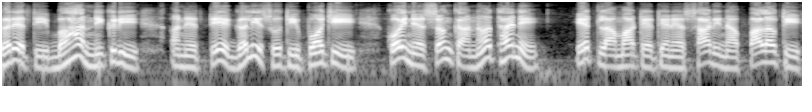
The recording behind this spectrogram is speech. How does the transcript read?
ઘરેથી બહાર નીકળી અને તે ગલી સુધી પહોંચી. કોઈને શંકા ન થાય ને એટલા માટે તેણે સાડીના પાલવથી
